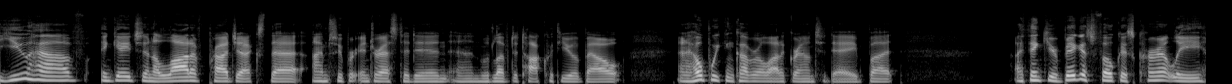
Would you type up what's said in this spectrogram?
you have engaged in a lot of projects that I'm super interested in and would love to talk with you about. And I hope we can cover a lot of ground today. But I think your biggest focus currently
